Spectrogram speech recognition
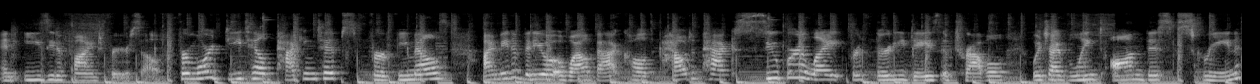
and easy to find for yourself. For more detailed packing tips for females, I made a video a while back called how to pack super light for 30 days of travel, which I've linked on this screen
